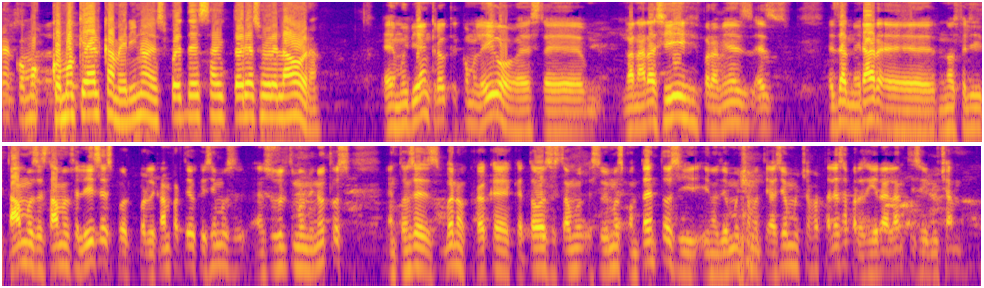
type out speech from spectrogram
Ahora, ¿cómo, ¿cómo queda el camerino después de esta victoria sobre la hora? Eh, muy bien, creo que como le digo, este, ganar así para mí es, es, es de admirar. Eh, nos felicitamos, estamos felices por, por, el gran partido que hicimos en sus últimos minutos. Entonces, bueno, creo que, que todos estamos, estuvimos contentos y, y nos dio mucha motivación, mucha fortaleza para seguir adelante y seguir luchando.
